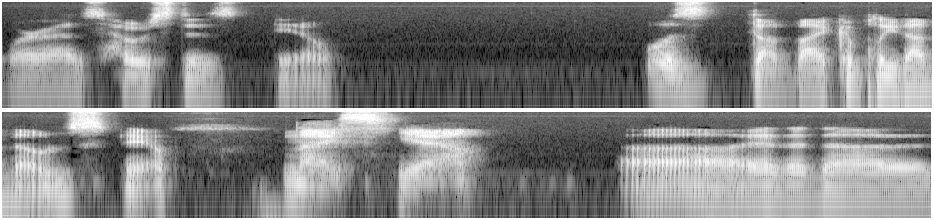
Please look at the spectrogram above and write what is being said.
whereas Host is you know was done by complete unknowns, Yeah. Nice. Yeah. uh, and then uh,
